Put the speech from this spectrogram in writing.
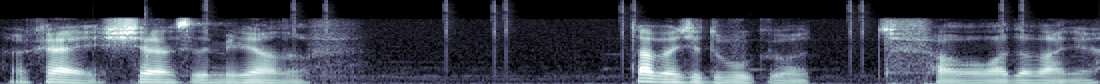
Okej, okay, 700 milionów. To będzie długo trwało ładowanie.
